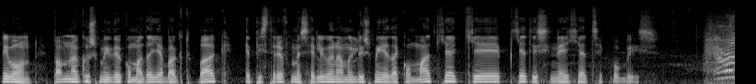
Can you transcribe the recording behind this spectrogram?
Λοιπόν, πάμε να ακούσουμε δύο κομματάκια back to back. Επιστρέφουμε σε λίγο να μιλήσουμε για τα κομμάτια και για τη συνέχεια της εκπομπής. And right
